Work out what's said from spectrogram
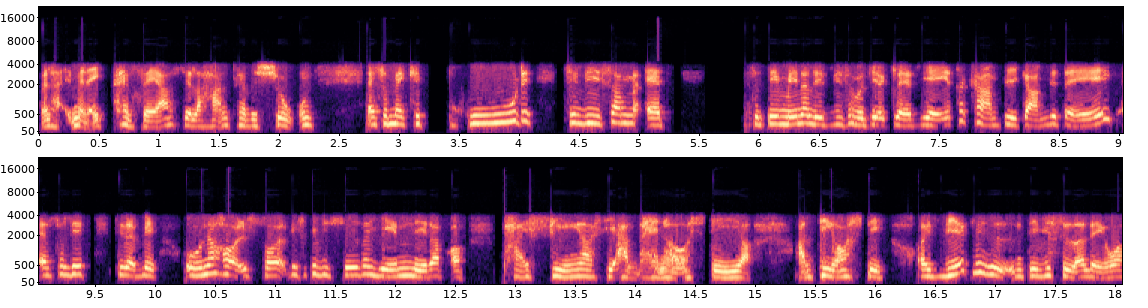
man, har, man er ikke pervers eller har en perversion. Altså man kan bruge det til ligesom at Altså, det minder lidt ligesom de her gladiatorkampe i gamle dage, ikke? Altså lidt det der med underholde folk, og så kan vi sidde derhjemme netop og pege fingre og sige, jamen han er også det, og det er også det. Og i virkeligheden, det vi sidder og laver,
